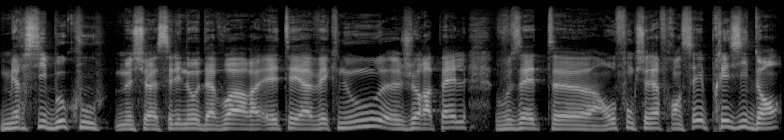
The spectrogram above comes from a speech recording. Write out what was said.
Merci beaucoup, Monsieur Asselineau, d'avoir été avec nous. Je rappelle, vous êtes euh, un haut fonctionnaire français, président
